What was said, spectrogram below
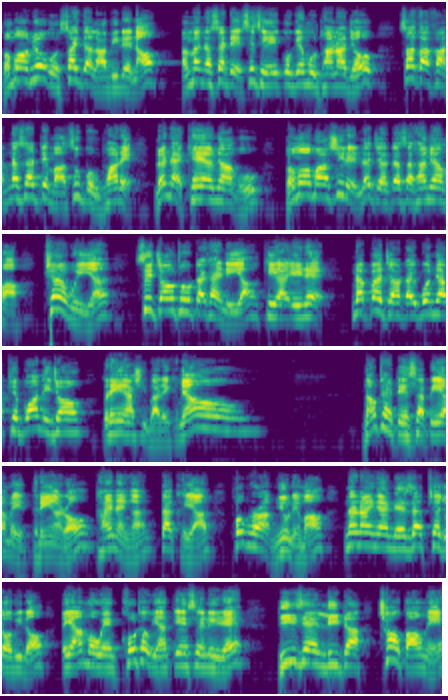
ဗမော်မျိုးကိုစိုက်ကပ်လာပြီးတဲ့နောက်အမှတ်21စစ်စင်ရေးကိုကဲမှုဌာနချုပ်စကခ21မှာစုပုံထားတဲ့လက်နက်ခဲယမ်းများကိုဗမော်မှာရှိတဲ့လက်ကျန်တပ်စခန်းများမှာဖြန့်ဝေရန်စစ်ကြောင်းထိုးတိုက်ခိုက်နေရာ KIA နဲ့နှစ်ပတ်ကြာတိုက်ပွဲများဖြစ်ပွားနေကြောင်းသတင်းရရှိပါတယ်ခင်ဗျာ နောက်ထပ်တင်ဆက်ပေးရမယ့်သတင်းကတော့ထိုင်းနိုင်ငံတက်ခရိုင်ဖုတ်ဖရမြို့နယ်မှာနှစ်နိုင်ငံနယ်စပ်ဖြတ်ကျော်ပြီးတော့တရားမဝင်ခိုးထုတ်ရန်ပြင်ဆင်နေတဲ့ဒီဇယ်လီတာ6000နဲ့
